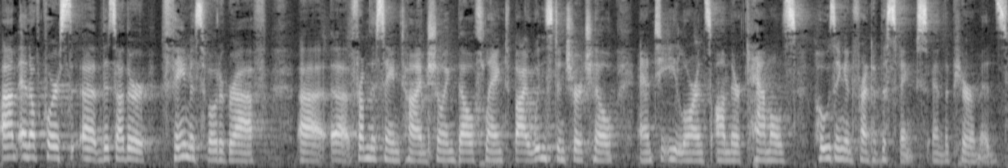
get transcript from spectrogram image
Um, and of course, uh, this other famous photograph uh, uh, from the same time showing Bell flanked by Winston Churchill and T.E. Lawrence on their camels posing in front of the Sphinx and the pyramids.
